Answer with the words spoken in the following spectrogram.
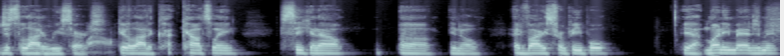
just a lot of research, wow. get a lot of counseling, seeking out, uh, you know, advice from people. Yeah, money management,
